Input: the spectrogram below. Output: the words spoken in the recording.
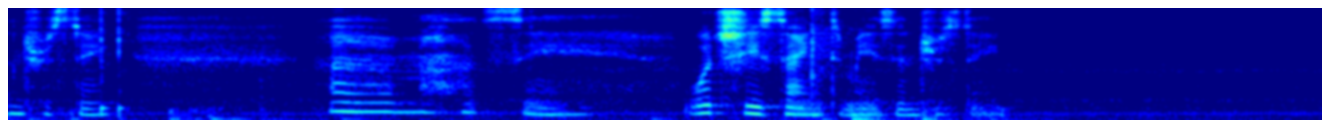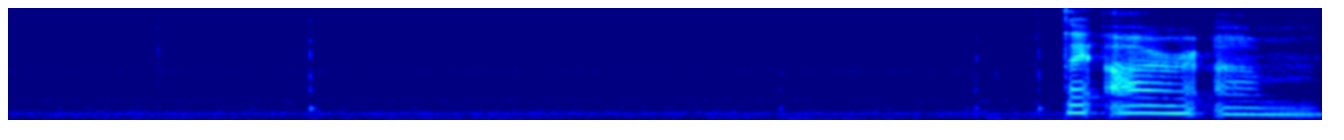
Interesting. Um, let's see. What she's saying to me is interesting. They are um,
